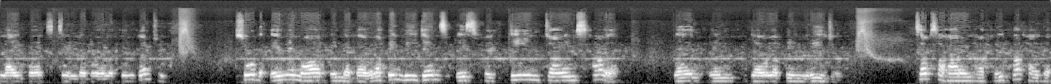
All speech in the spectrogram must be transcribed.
live births in the developing countries. So the MMR in the developing regions is 15 times higher than in developing regions. Sub-Saharan Africa has the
